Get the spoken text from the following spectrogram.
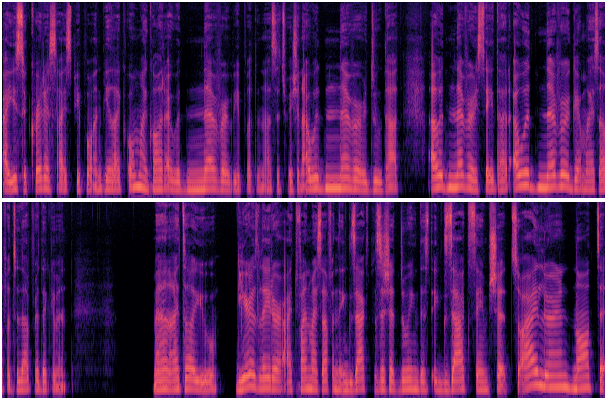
I used to criticize people and be like, "Oh my god, I would never be put in that situation. I would never do that. I would never say that. I would never get myself into that predicament." Man, I tell you, years later, I'd find myself in the exact position doing this exact same shit. So I learned not to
